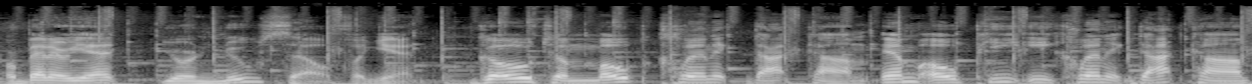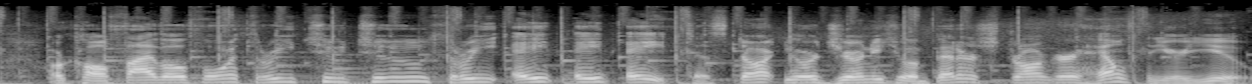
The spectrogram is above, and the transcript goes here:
or better yet, your new self again. Go to mopeclinic.com, M O P E clinic.com, or call 504 322 3888 to start your journey to a better, stronger, healthier you.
